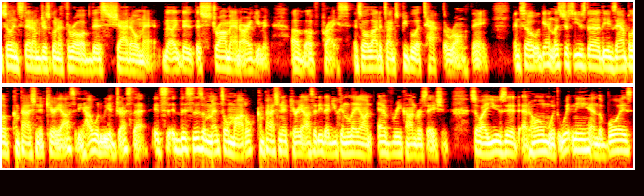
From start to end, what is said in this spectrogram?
so instead, I'm just going to throw up this shadow man, like the, the straw man argument of, of price. And so a lot of times people attack the wrong thing. And so again, let's just use the, the example of compassionate curiosity. How would we address that? It's, this is a mental model, compassionate curiosity that you can lay on every conversation. So I use it at home with Whitney and the boys.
